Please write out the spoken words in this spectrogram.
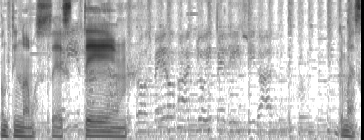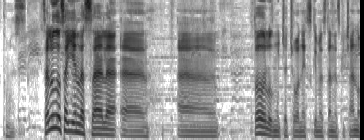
Continuamos. Este. ¿Qué más? ¿Cómo es? Saludos ahí en la sala a, a todos los muchachones que me están escuchando.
